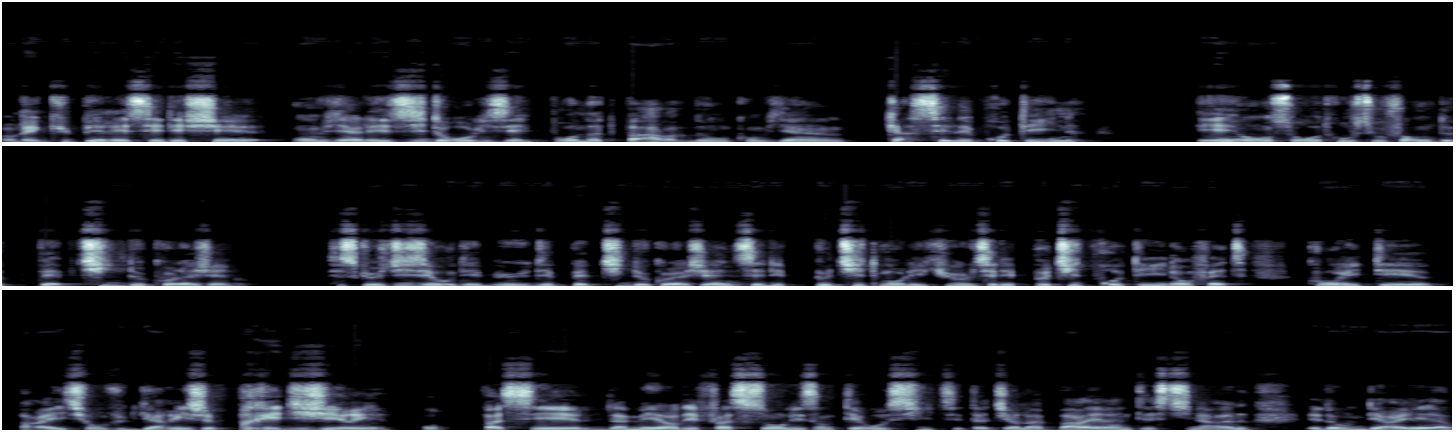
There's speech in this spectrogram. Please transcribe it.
récupérer ces déchets, on vient les hydrolyser pour notre part, donc on vient casser les protéines et on se retrouve sous forme de peptides de collagène. C'est ce que je disais au début, des peptides de collagène, c'est des petites molécules, c'est des petites protéines en fait, qui ont été, pareil si on vulgarise, prédigérées pour passer de la meilleure des façons les entérocytes, c'est-à-dire la barrière intestinale, et donc derrière,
